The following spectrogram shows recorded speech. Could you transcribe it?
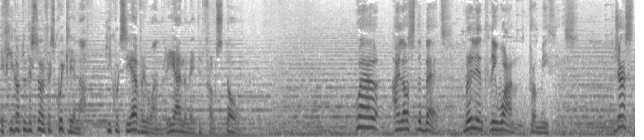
If he got to the surface quickly enough, he could see everyone reanimated from stone. Well, I lost the bet. Brilliantly won, Prometheus. Just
